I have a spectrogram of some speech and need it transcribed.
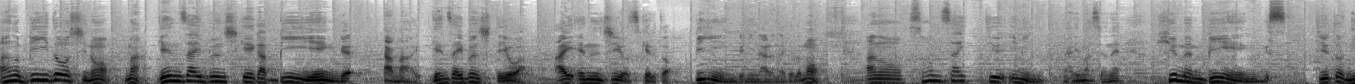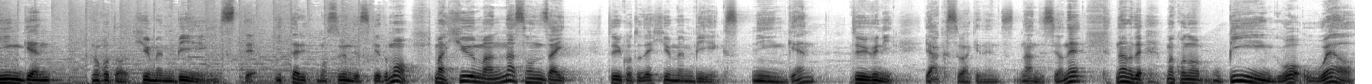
あの B 動詞の、まあ、現在分詞形が being あ、まあ、現在分詞って要は ing をつけると being になるんだけどもあの存在っていう意味になりますよね。human beings っていうと人間のことを human beings って言ったりもするんですけれども、まあ、ヒューマンな存在ということで human beings 人間というふうに訳すわけなんですよね。なので、まあ、この being を well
